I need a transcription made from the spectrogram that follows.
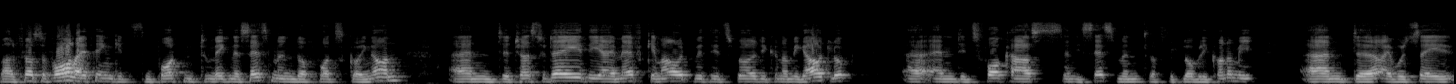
Well, first of all, I think it's important to make an assessment of what's going on. And just today, the IMF came out with its World Economic Outlook uh, and its forecasts and assessment of the global economy. And uh, I would say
